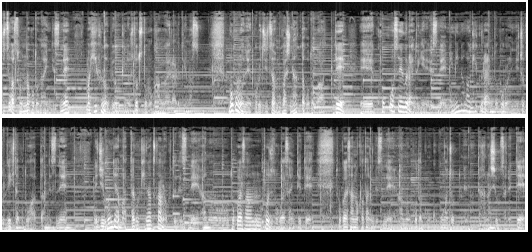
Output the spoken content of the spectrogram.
実はそんなことないんですね。まあ、皮膚の病気の一つとも考えられています。僕もね、これ実は昔なったことがあって、えー、高校生ぐらいの時にですね、耳の脇ぐらいのところにね、ちょっとできたことがあったんですね。で自分では全く気がつかなくてですね、あの床屋さん、当時床屋さんに行ってて、床屋さんの方にですね、あの、コタ君、ここがちょっとね、なんて話をされて、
